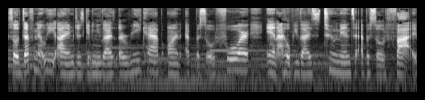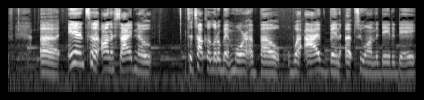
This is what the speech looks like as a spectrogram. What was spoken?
So, definitely, I am just giving you guys a recap on episode four, and I hope you guys tune in to episode five. Uh, and to, on a side note, to talk a little bit more about what I've been up to on the day to day,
